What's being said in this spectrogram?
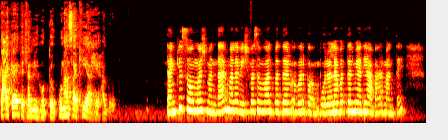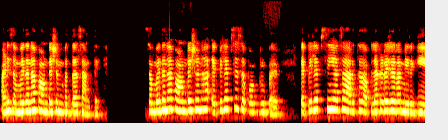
काय काय त्याच्यानी होतं? कुणासाठी आहे हा group thank you so much Mandar मला विश्वसंवादबद्दल वर बोलवल्याबद्दल मी आधी आभार मानते आणि संवेदना फाउंडेशनबद्दल सांगते. संवेदना फाउंडेशन हा एपिलेप्सी सपोर्ट ग्रुप आहे. एपिलेप्सी याचा अर्थ आपल्याकडे ज्याला मिरगी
